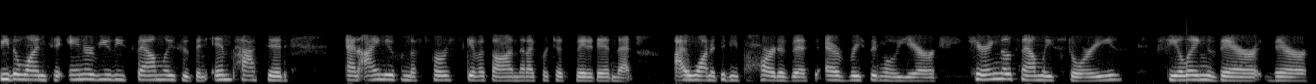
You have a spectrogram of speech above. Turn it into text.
be the one to interview these families who've been impacted. And I knew from the first Giveathon that I participated in that I wanted to be part of this every single year. Hearing those family stories, feeling their their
